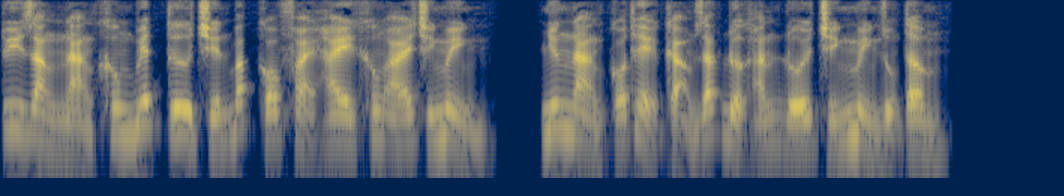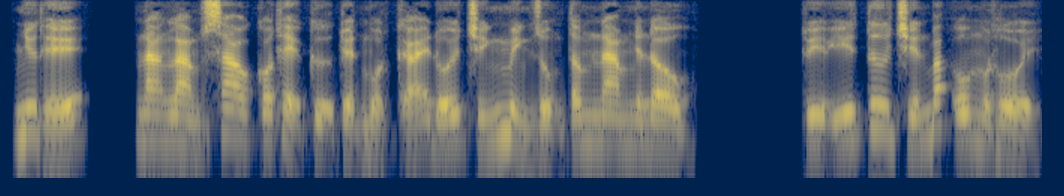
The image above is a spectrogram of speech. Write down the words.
tuy rằng nàng không biết tư chiến bắc có phải hay không ái chính mình, nhưng nàng có thể cảm giác được hắn đối chính mình dụng tâm. Như thế, nàng làm sao có thể cự tuyệt một cái đối chính mình dụng tâm nam nhân đâu. Tùy ý tư chiến bắc ôm một hồi,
